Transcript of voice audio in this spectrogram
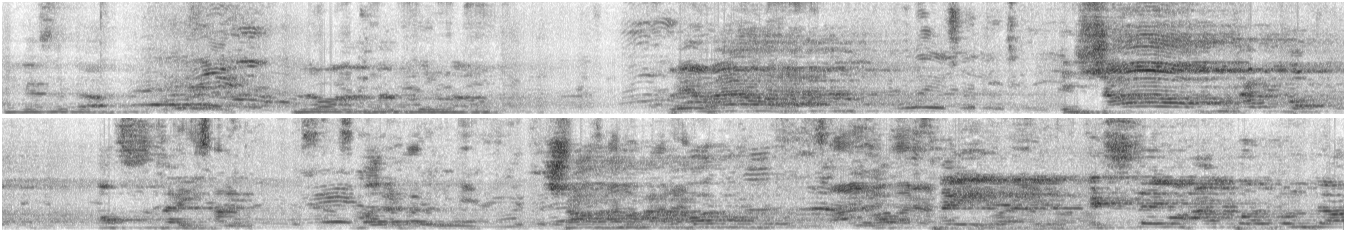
ঠিক আছে তো? স্থায়ী কোনটা?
